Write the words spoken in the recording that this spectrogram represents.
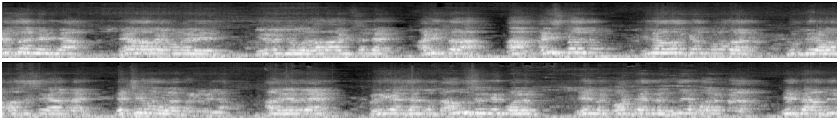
എത്താൻ കഴിഞ്ഞ നേതാവ് എന്ന നിലയിൽ തിരുവഞ്ചൂർ രാധാകൃഷ്ണന്റെ അടിത്തറ ആ അടിസ്ഥാനം ഇല്ലാതാക്കുക എന്നുള്ളത് ബുദ്ധിയുള്ള മാസിസ്റ്റുകാരുടെ ലക്ഷ്യമെന്നുള്ള തങ്ങളില്ല അതിനെതിരെ പ്രതികരിച്ചാൽ താമസിച്ചെങ്കിൽ പോലും ഇന്ന് കോട്ടയത്തിന്റെ ഹൃദയഭാഗത്ത് ഇത്തരത്തിൽ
